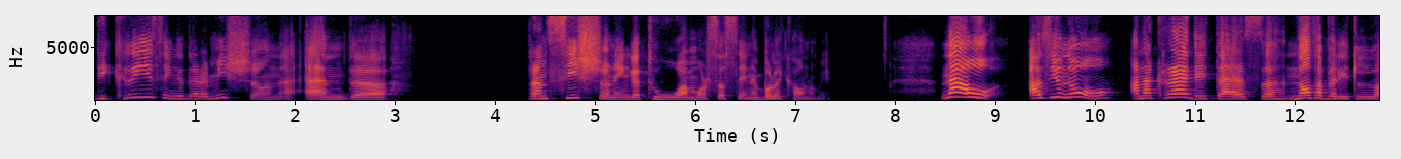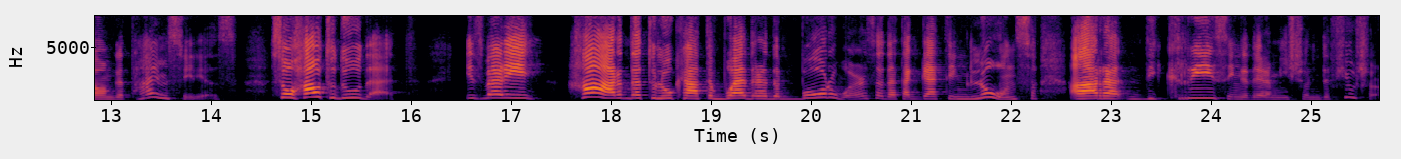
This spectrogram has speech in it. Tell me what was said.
decreasing their emission and uh, transitioning to a more sustainable economy. Now, as you know, an Anacredit has not a very long time series. So how to do that? It's very hard to look at whether the borrowers that are getting loans are decreasing their emission in the future.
